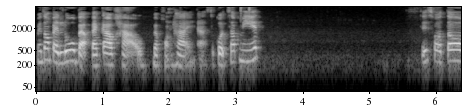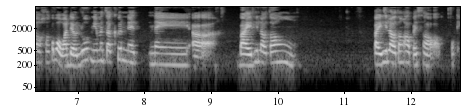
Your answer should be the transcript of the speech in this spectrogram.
ไม่ต้องเป็นรูปแบบแบ็กกราวขาวแบบของไทยอะกด submit this photo เขาก็บอกว่าเดี๋ยวรูปนี้มันจะขึ้นในในเอ่อใบที่เราต้อง ที่เราต้องเอาไปสอบ โอเค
